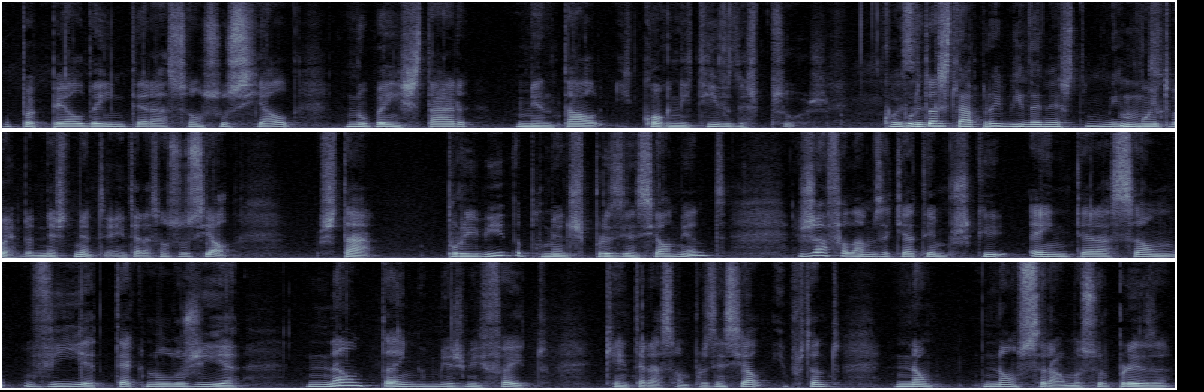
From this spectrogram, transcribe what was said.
o papel da interação social no bem-estar mental e cognitivo das pessoas. Coisa Portanto, que está proibida neste momento. Muito bem, neste momento a interação social está proibida, pelo menos presencialmente. Já falámos aqui há tempos que a interação via tecnologia não tem o mesmo efeito que a interação presencial e, portanto, não, não será uma surpresa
